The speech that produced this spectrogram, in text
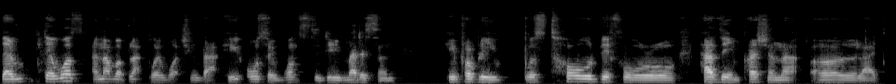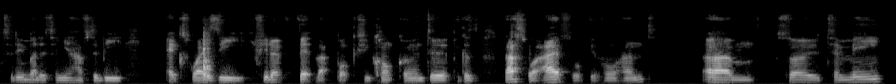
there there was another black boy watching that who also wants to do medicine. He probably was told before or had the impression that oh like to do medicine you have to be xyz if you don't fit that box you can't go and do it because that's what i thought beforehand. Um, so to me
